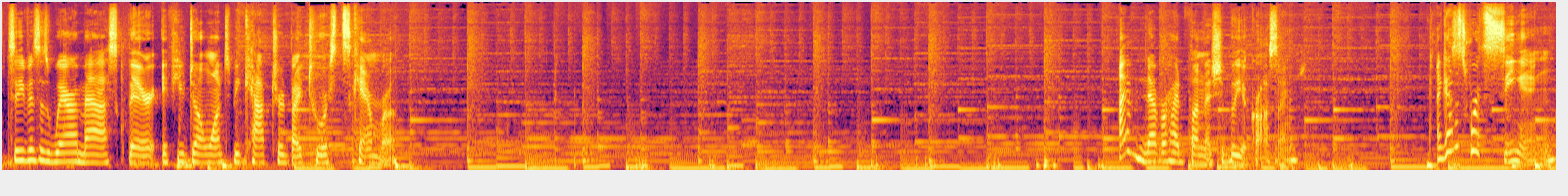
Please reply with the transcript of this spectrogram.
It even says wear a mask there if you don't want to be captured by tourists' camera. I've never had fun at Shibuya Crossing. I guess it's worth seeing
